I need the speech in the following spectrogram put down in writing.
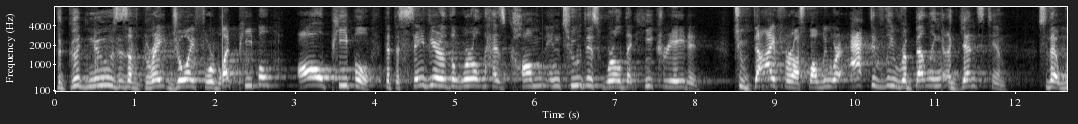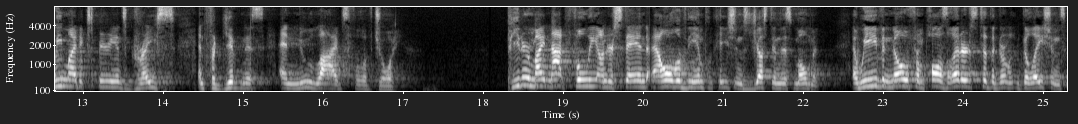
The good news is of great joy for what people? All people, that the Savior of the world has come into this world that He created to die for us while we were actively rebelling against Him, so that we might experience grace and forgiveness and new lives full of joy. Peter might not fully understand all of the implications just in this moment. And we even know from Paul's letters to the Galatians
